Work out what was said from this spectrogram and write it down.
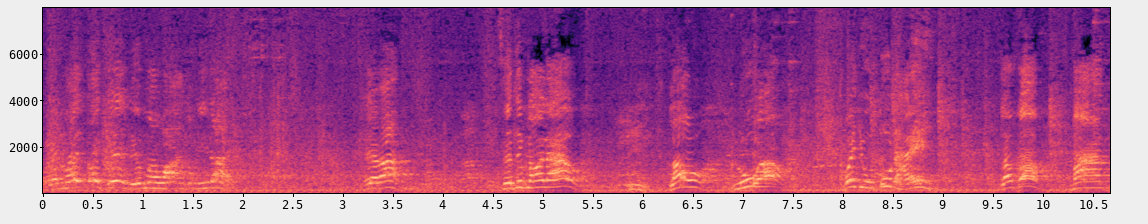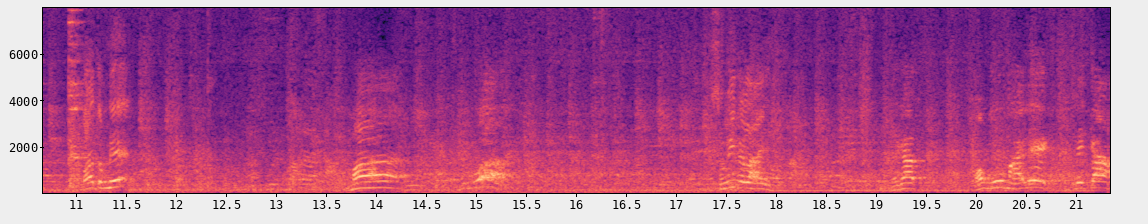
แขวนไว้ใต้เก๊ะหรือมาวางตรงนี้ได้เข้าใจปะเสร็จเรียบร้อยแล้ว เรารู้แล้วว่าอยู่ตู้ไหน เราก็มา มาตรงนี้ มาดูว่าสวิตอะไรนะครับ ของครูหมายเลขเลขเก้า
